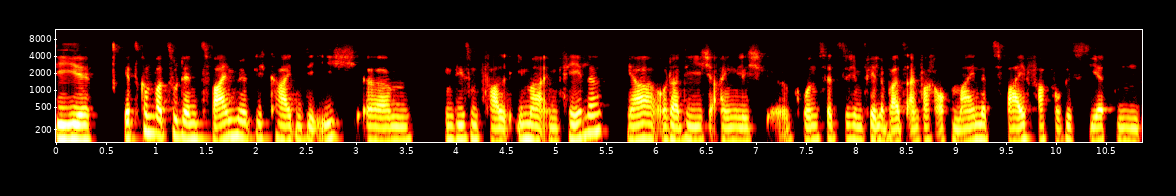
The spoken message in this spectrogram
Die, jetzt kommen wir zu den zwei Möglichkeiten, die ich ähm, in diesem Fall immer empfehle, ja, oder die ich eigentlich äh, grundsätzlich empfehle, weil es einfach auch meine zwei favorisierten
